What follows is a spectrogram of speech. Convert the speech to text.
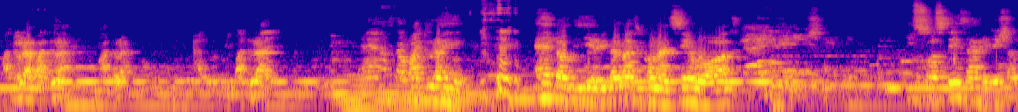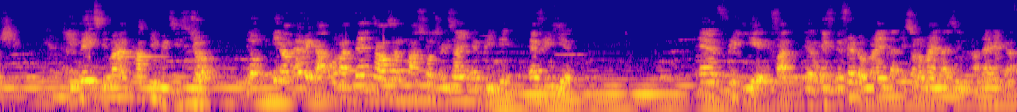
Madura, Madura, Madura. I will be Madura. And after Madura, end of the year, remember to come and say what? He sustains that relationship. He makes the man happy with his job. You know, in America, over 10,000 pastors resign every day, every year. Every year. In fact, uh, if a friend of mine, a son of mine that's in America,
